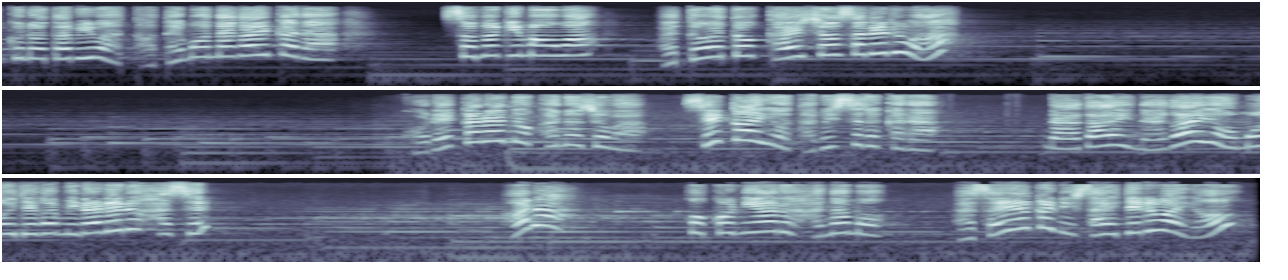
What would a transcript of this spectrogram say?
憶の旅はとても長いからその疑問は後々解消されるわ。これからの彼女は世界を旅するから長い長い思い出が見られるはず。ほらここにある花も鮮やかに咲いてるわよ。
